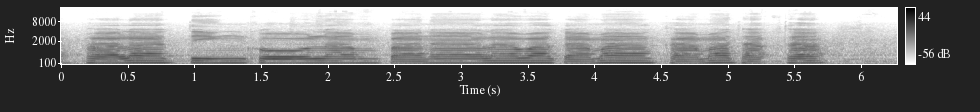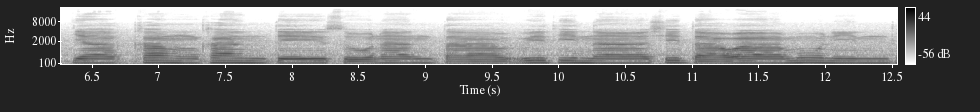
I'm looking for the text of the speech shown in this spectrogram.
พพะลาติงโคลัมปานาลาวะกามะขามาทักทะ ยาคังคันติสุนันตาวิธินาชิตาวามุนินโท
